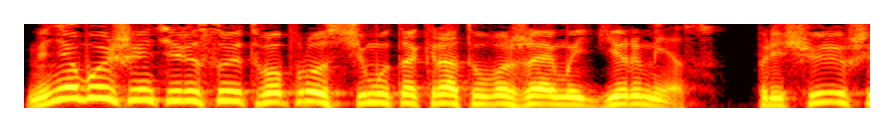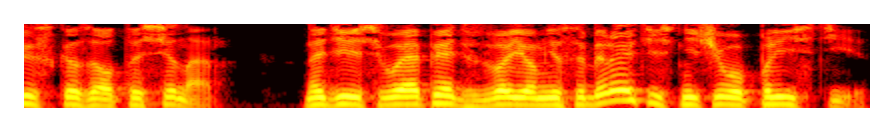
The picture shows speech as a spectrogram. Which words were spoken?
«Меня больше интересует вопрос, чему так рад уважаемый Гермес», — прищурившись, сказал Тосинар. «Надеюсь, вы опять вдвоем не собираетесь ничего плести?»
